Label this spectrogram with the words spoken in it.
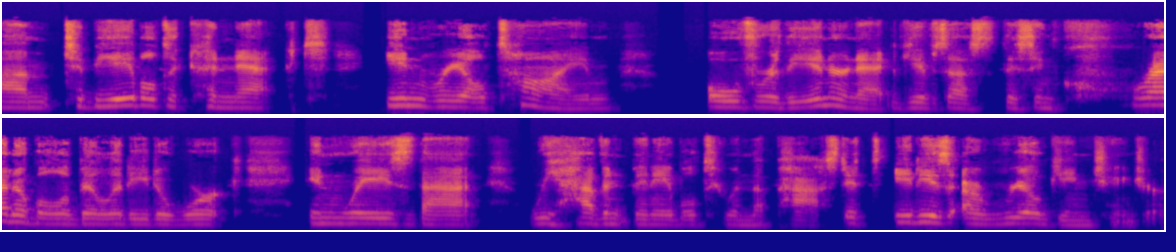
um, to be able to connect in real time over the internet gives us this incredible ability to work in ways that we haven't been able to in the past. It, it is a real game changer.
